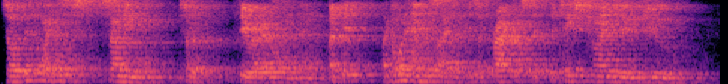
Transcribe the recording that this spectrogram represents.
So at this point, this is sounding sort of theoretical, and, and but it, like I want to emphasize that it's a practice that it takes time to to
